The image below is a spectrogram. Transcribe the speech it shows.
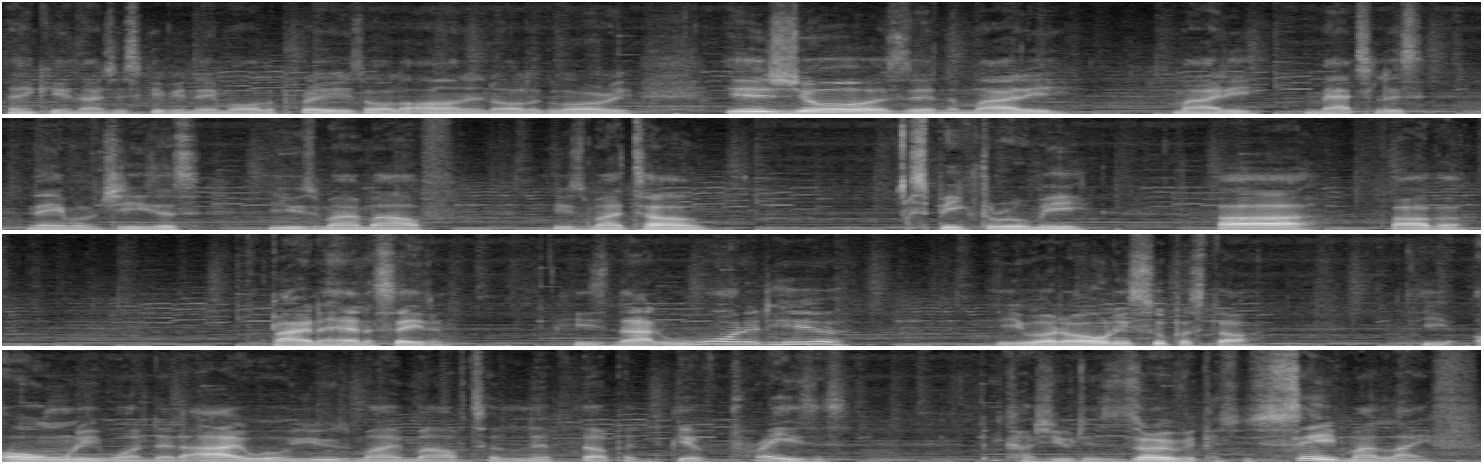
Thank you, and I just give your name all the praise, all the honor, and all the glory is yours in the mighty, mighty, matchless name of Jesus. Use my mouth, use my tongue, speak through me. Ah, Father, bind the hand of Satan. He's not wanted here. You are the only superstar, the only one that I will use my mouth to lift up and give praises because you deserve it, because you saved my life.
